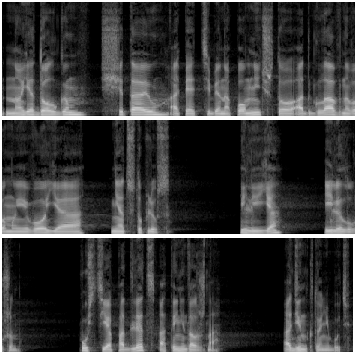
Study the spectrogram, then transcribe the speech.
но я долгом считаю опять тебе напомнить, что от главного моего я не отступлюсь. Или я, или Лужин. Пусть я подлец, а ты не должна». Один кто-нибудь.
